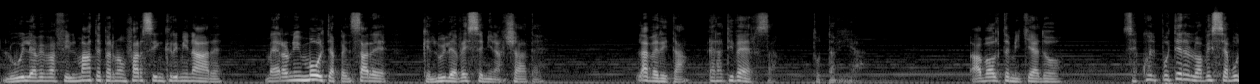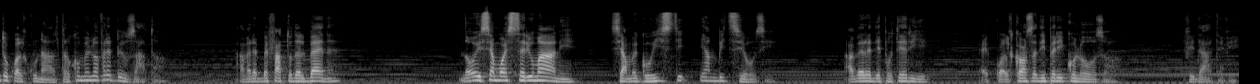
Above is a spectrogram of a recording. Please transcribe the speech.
Lui le aveva filmate per non farsi incriminare, ma erano in molti a pensare che lui le avesse minacciate. La verità era diversa, tuttavia. A volte mi chiedo se quel potere lo avesse avuto qualcun altro, come lo avrebbe usato. Avrebbe fatto del bene? Noi siamo esseri umani, siamo egoisti e ambiziosi. Avere dei poteri è qualcosa di pericoloso. Fidatevi.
